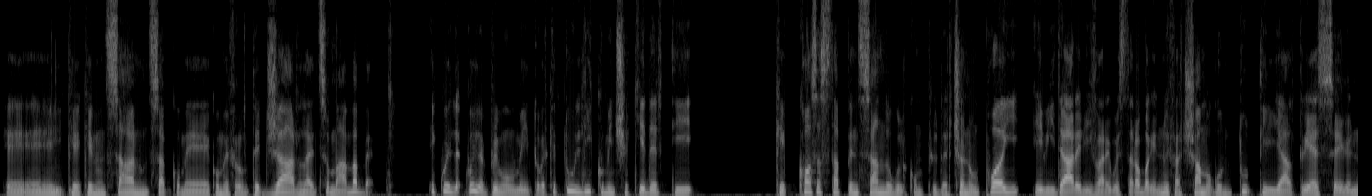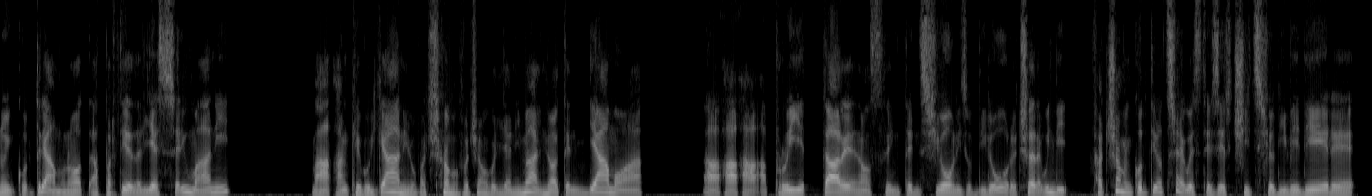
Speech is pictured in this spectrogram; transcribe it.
eh, che, che, non sa, non sa come, come, fronteggiarla. Insomma, vabbè. E quello, quello, è il primo momento, perché tu lì cominci a chiederti che cosa sta pensando quel computer. Cioè, non puoi evitare di fare questa roba che noi facciamo con tutti gli altri esseri che noi incontriamo, no? a partire dagli esseri umani, ma anche con i cani, lo facciamo, facciamo con gli animali. No? Tendiamo a a, a, a, proiettare le nostre intenzioni su di loro, eccetera. Quindi facciamo in continuazione questo esercizio di vedere,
